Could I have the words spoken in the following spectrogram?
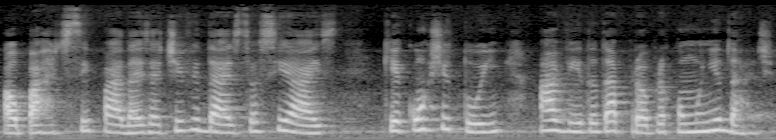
ao participar das atividades sociais que constituem a vida da própria comunidade.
